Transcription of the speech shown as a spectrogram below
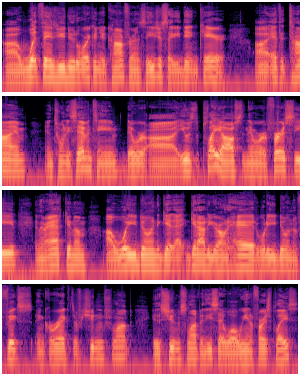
Uh, what things do you do to work on your confidence? He just said he didn't care. Uh, at the time in 2017, they were, uh, it was the playoffs and they were a first seed, and they're asking him, uh, what are you doing to get get out of your own head? What are you doing to fix and correct the shooting slump? His shooting slump, and he said, well, we in first place.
